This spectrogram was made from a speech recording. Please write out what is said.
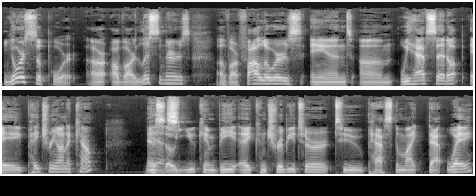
your support our, of our listeners, of our followers, and um, we have set up a Patreon account. And yes. so you can be a contributor to Pass the Mic that way.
